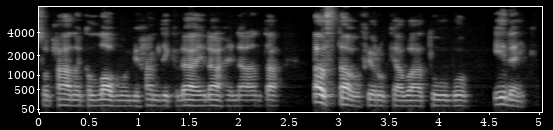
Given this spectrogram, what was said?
Субханак Аллаху бихамдик ла илляха илля анта, астагфирука ва атубу илейка.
